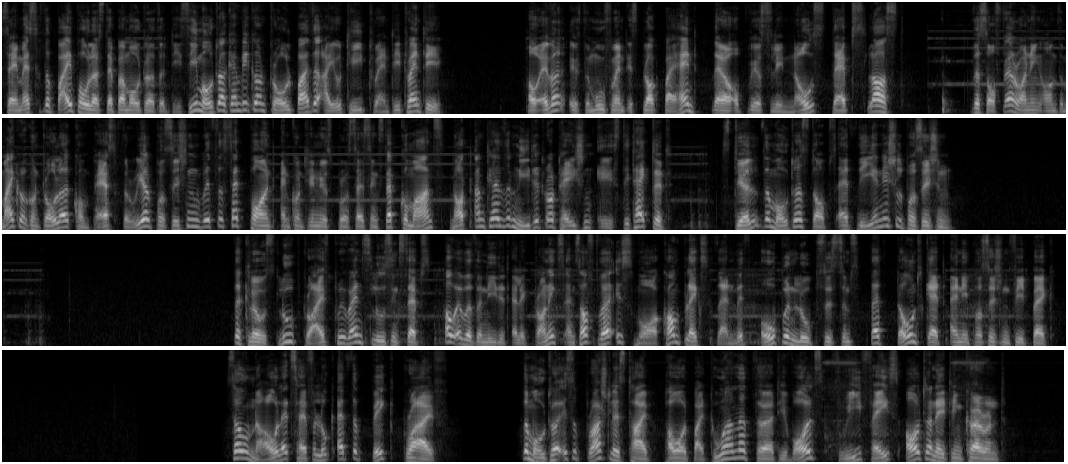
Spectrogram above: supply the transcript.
Same as the bipolar stepper motor, the DC motor can be controlled by the IoT 2020. However, if the movement is blocked by hand, there are obviously no steps lost. The software running on the microcontroller compares the real position with the set point and continues processing step commands not until the needed rotation is detected. Still, the motor stops at the initial position. The closed loop drive prevents losing steps, however the needed electronics and software is more complex than with open loop systems that don't get any position feedback. So now let's have a look at the big drive. The motor is a brushless type, powered by 230V 3-phase alternating current.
